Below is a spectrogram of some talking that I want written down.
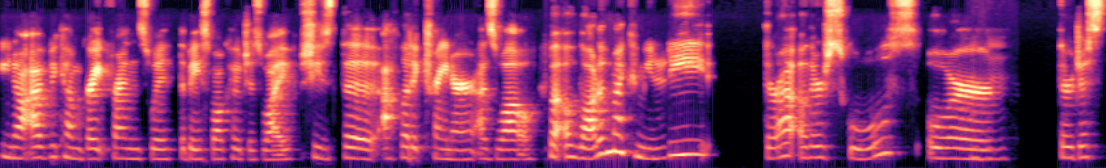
you know, I've become great friends with the baseball coach's wife. She's the athletic trainer as well. But a lot of my community, they're at other schools or mm-hmm. they're just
